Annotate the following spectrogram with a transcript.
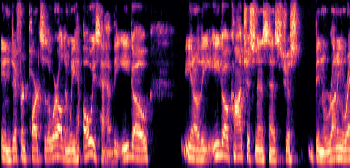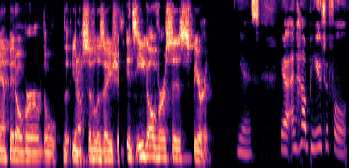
in different parts of the world and we always have the ego you know the ego consciousness has just been running rampant over the, the you know civilization it's ego versus spirit yes yeah and how beautiful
